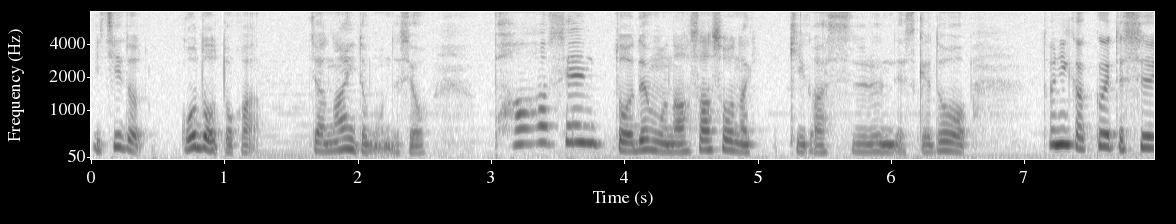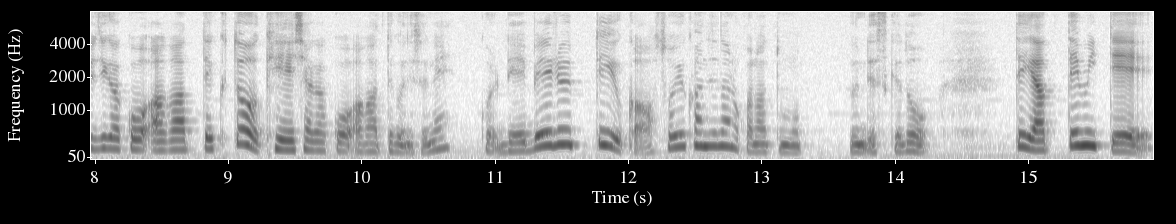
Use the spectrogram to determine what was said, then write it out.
1度5度とかじゃないと思うんですよ。パーセントでもなさそうな気がするんですけどとにかくって数字がこう上がっていくと傾斜がこう上がっていくんですよね。これレベルっていうかそういう感じなのかなと思うんですけどでやってみて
